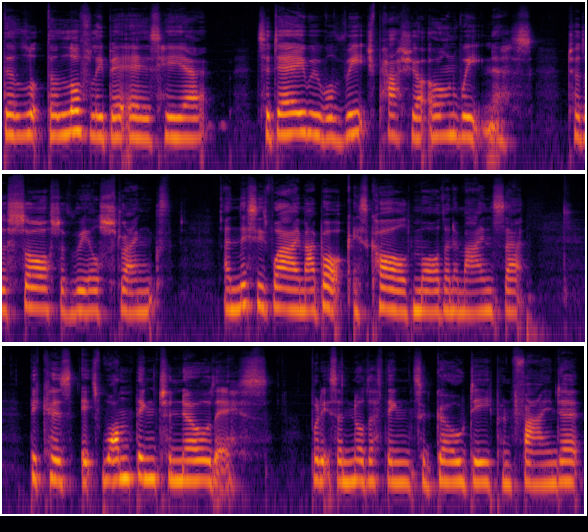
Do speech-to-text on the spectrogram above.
the, the lovely bit is here today we will reach past your own weakness to the source of real strength. And this is why my book is called More Than a Mindset because it's one thing to know this, but it's another thing to go deep and find it.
